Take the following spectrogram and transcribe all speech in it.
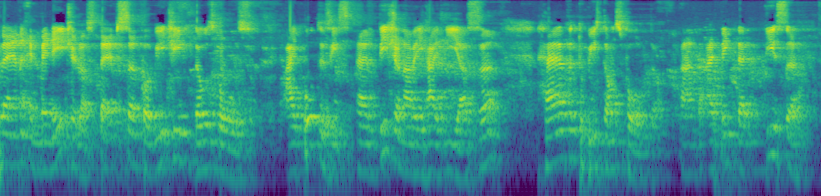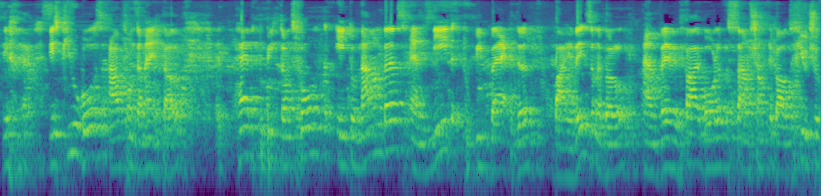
plan and managerial steps for reaching those goals hypotheses and visionary ideas have to be transformed and I think that these, uh, these few goals are fundamental have to be transformed into numbers and need to be backed by reasonable and verifiable assumptions about future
